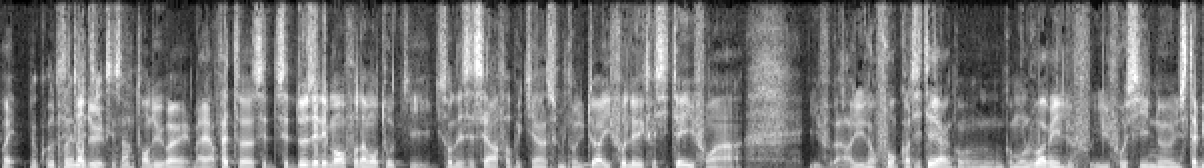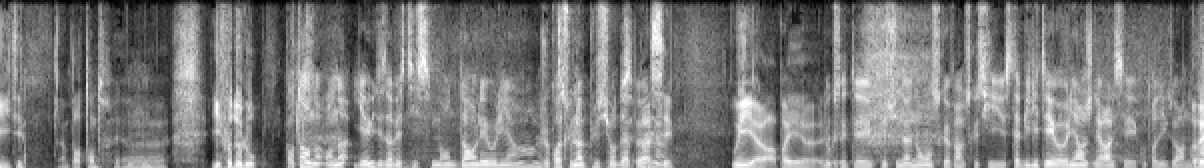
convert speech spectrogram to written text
Ouais. Donc autre problématique, c'est ça? Tendu, ouais. Bah, en fait, c'est c'est deux éléments fondamentaux qui, qui sont nécessaires à fabriquer un semi-conducteur. Il faut de l'électricité, il faut un. Il, faut- alors, il en faut en quantité, hein, comme, comme on le voit, mais il, faut- il faut aussi une, une stabilité importante. Mhm. Euh, il faut de l'eau. Pourtant, on a- on a- il y a eu des investissements dans l'éolien, je crois, sous l'impulsion d'Apple. Oui, alors après. euh, Donc c'était plus une annonce que, enfin, parce que si stabilité éolien en général c'est contradictoire, non Oui.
